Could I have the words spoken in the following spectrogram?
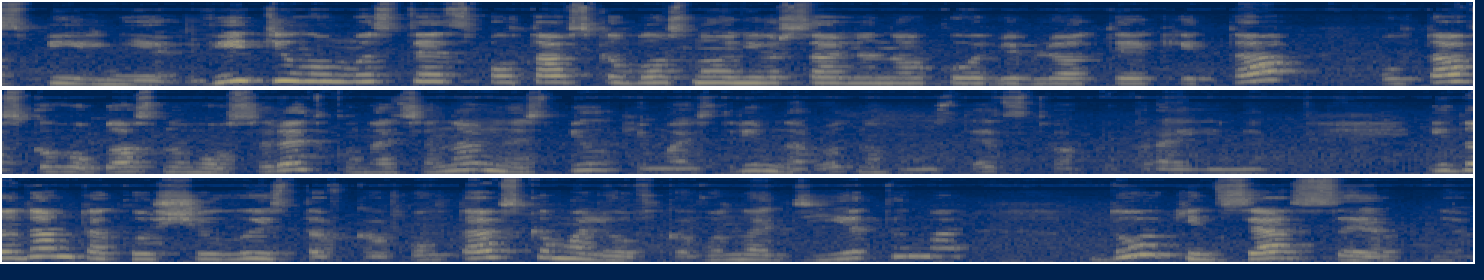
спільні відділу мистецтв Полтавської обласної універсальної наукової бібліотеки та Полтавського обласного осередку Національної спілки майстрів народного мистецтва України. І додам також, що виставка Полтавська мальовка вона діятиме до кінця серпня.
